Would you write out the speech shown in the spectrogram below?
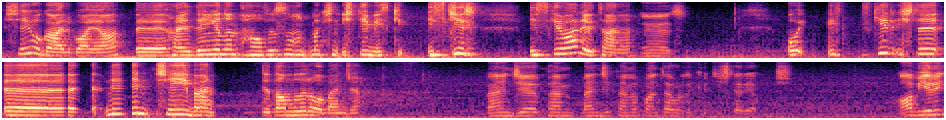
Şey o galiba ya. E, hani Daniel'ın hafızasını unutmak için içtiği bir iski, iskir. İskir var ya bir tane. Evet. O iskir işte e, neyin şeyi bence damlaları o bence. Bence pem bence pembe panter burada kötü işler yapmış. Abi yere,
